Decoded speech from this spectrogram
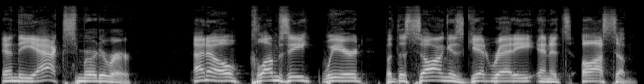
and the Axe Murderer. I know, clumsy, weird, but the song is Get Ready and it's awesome.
